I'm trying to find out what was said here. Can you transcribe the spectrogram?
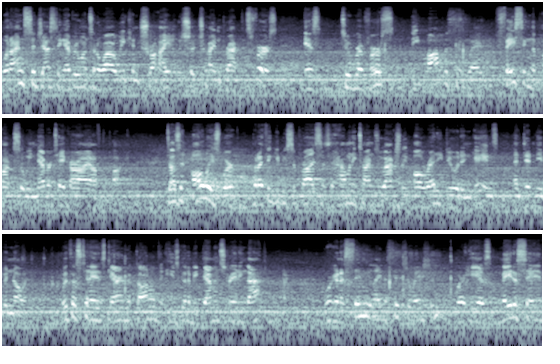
what I'm suggesting every once in a while we can try, and we should try and practice first, is to reverse the opposite way, facing the puck so we never take our eye off the puck. Doesn't always work, but I think you'd be surprised as to how many times you actually already do it in games and didn't even know it. With us today is Gary McDonald, and he's going to be demonstrating that. We're going to simulate a situation where he has made a save,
